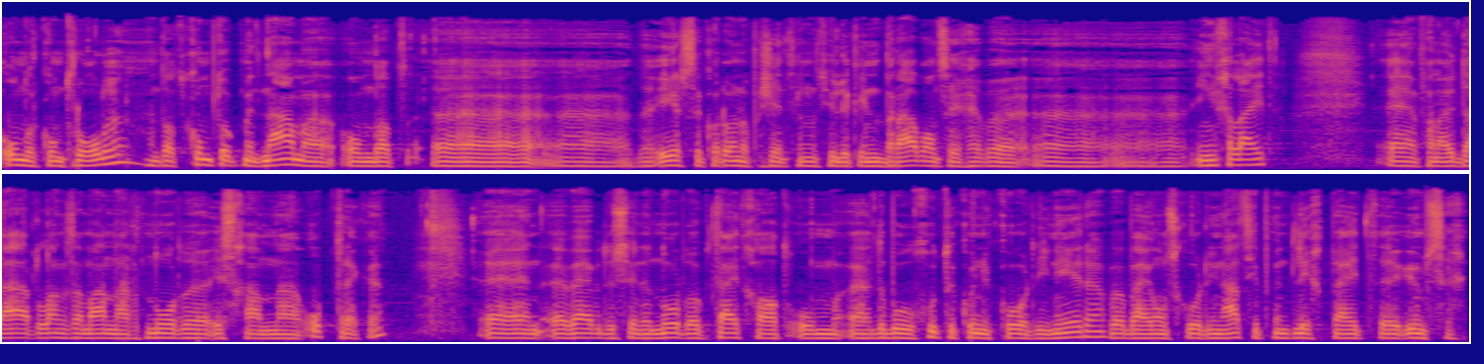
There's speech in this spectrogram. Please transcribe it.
onder controle. Dat komt ook met name omdat de eerste coronapatiënten natuurlijk in Brabant zich hebben ingeleid. En vanuit daar langzaamaan naar het noorden is gaan optrekken. En wij hebben dus in het noorden ook tijd gehad om de boel goed te kunnen coördineren. Waarbij ons coördinatiepunt ligt bij het UMCG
